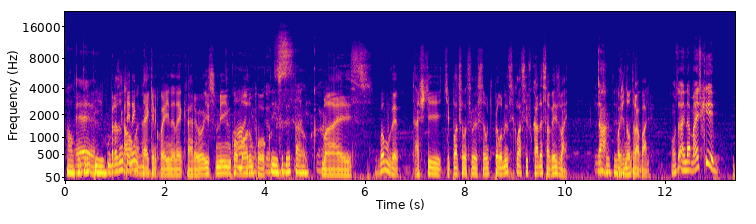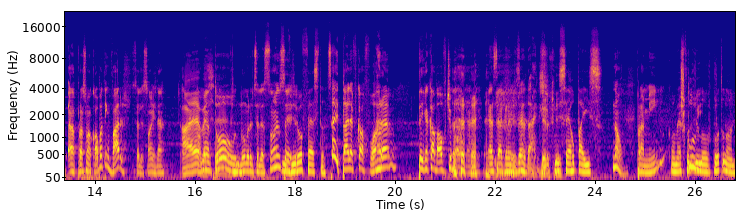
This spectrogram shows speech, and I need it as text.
Falta um É. tempinho. O Brasil não tem Calma, nem né? técnico ainda, né, cara? Eu- isso me incomoda Ai, um pouco. Deus Tem esse céu, detalhe. cara. Mas vamos ver. Acho que, que pode ser uma seleção que pelo menos se classificar dessa vez vai. Ah, certeza. Pode dar um trabalho. Ainda mais que a próxima Copa tem várias seleções, né? Ah, é? Aumentou ser- o número de seleções, ou seja, Virou festa. se a Itália ficar fora, tem que acabar o futebol, né? Essa é a grande verdade. Perfeito. Encerra o país. Não, pra mim. Começa tudo exclui. de novo, com outro nome.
